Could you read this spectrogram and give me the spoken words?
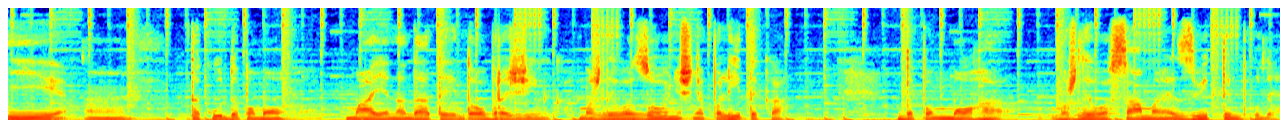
і е, таку допомогу має надати добра жінка. Можливо, зовнішня політика, допомога, можливо, саме звідти буде.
